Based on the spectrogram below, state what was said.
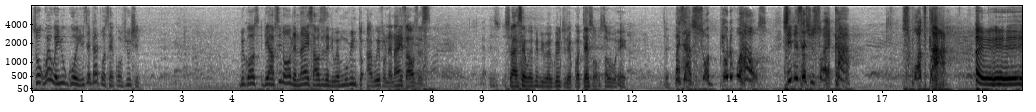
so where were you going? He said that was a confusion. Because they have seen all the nice houses and they were moving to, away from the nice houses. So I said, well, maybe we're going to the quarters or somewhere. But I said, I saw a beautiful house. She even said she saw a car, sports car. Hey.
